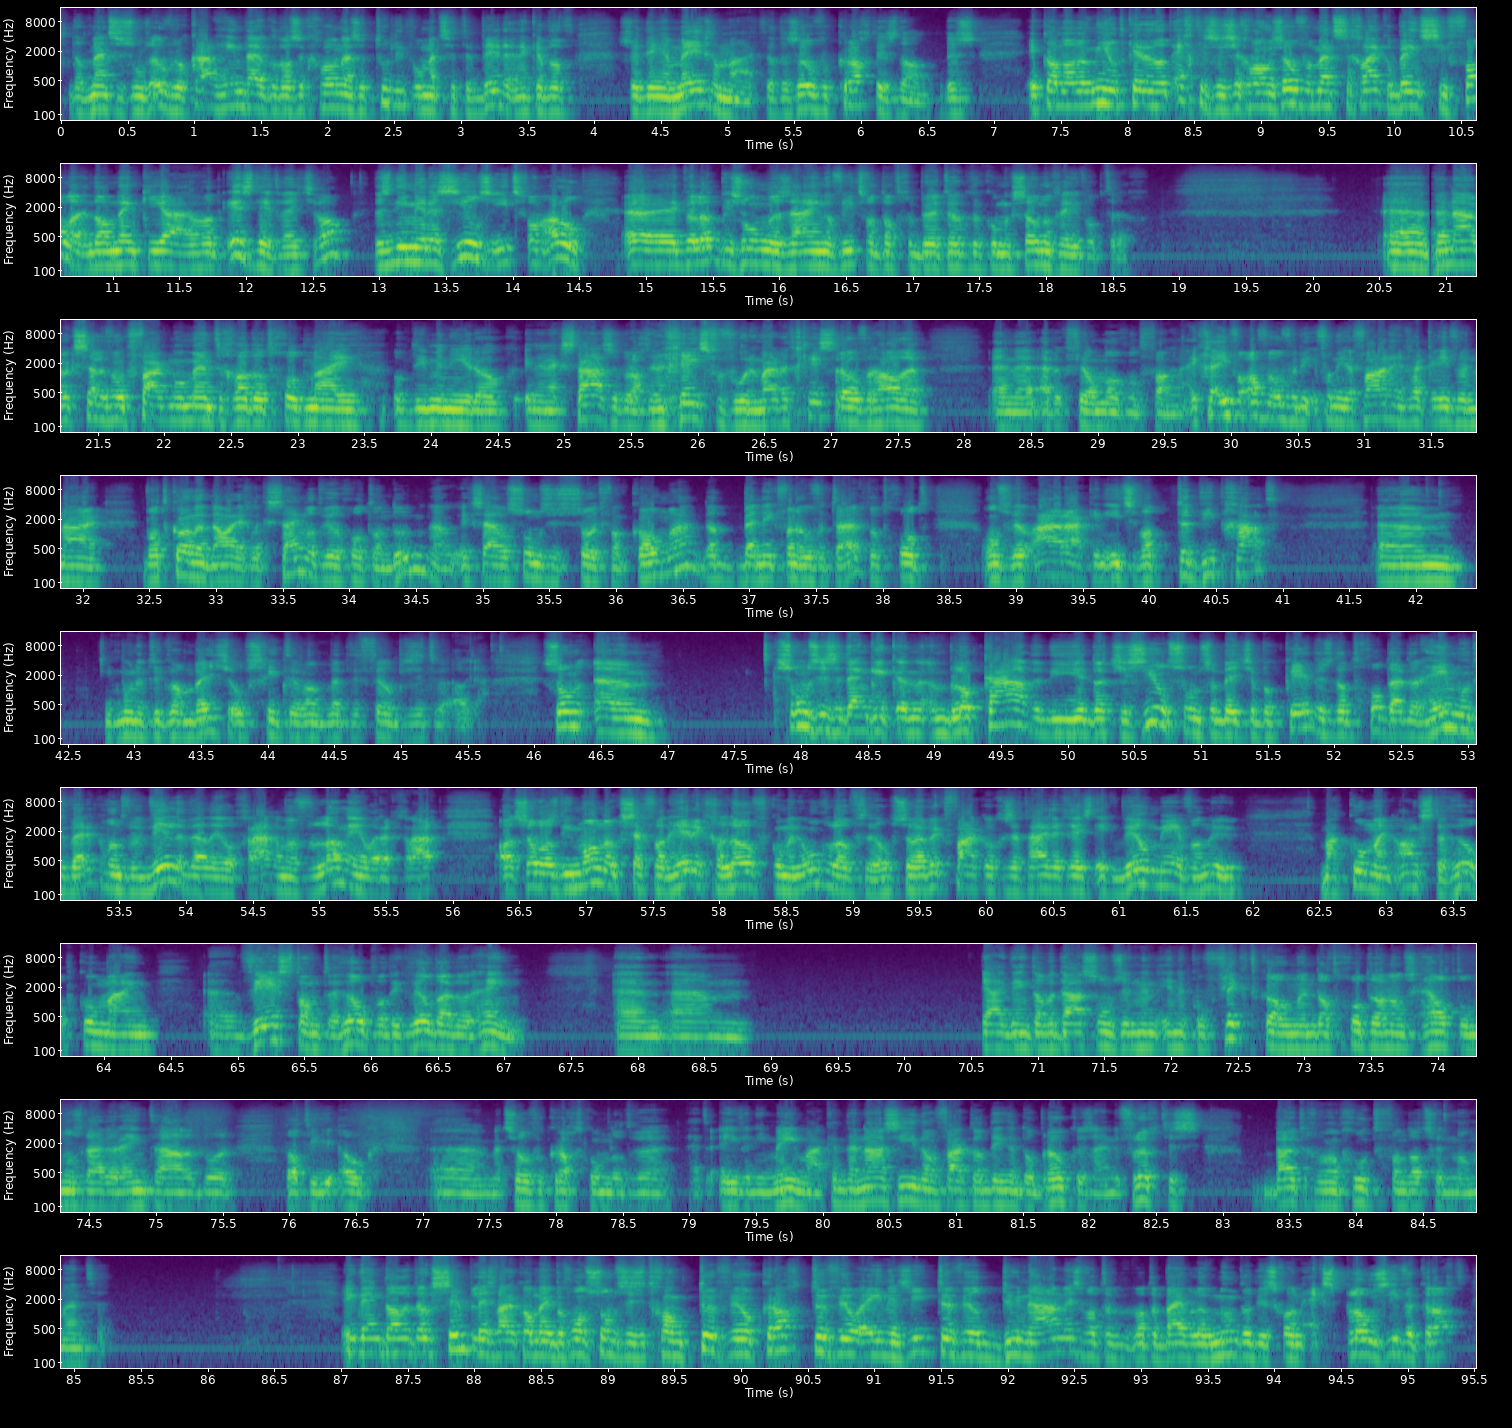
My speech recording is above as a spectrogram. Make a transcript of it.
dat mensen soms over elkaar heen duiken als ik gewoon naar ze toe liep om met ze te bidden. En ik heb dat soort dingen meegemaakt. Dat er zoveel kracht is dan. Dus ik kan dan ook niet ontkennen dat het echt is. Als je gewoon zoveel mensen tegelijk opeens ziet vallen. En dan denk je, ja, wat is dit, weet je wel? Is niet meer een ziels iets van, oh, uh, ik wil ook bijzonder zijn of iets. Want dat gebeurt ook, daar kom ik zo nog even op terug. Uh, daarna heb ik zelf ook vaak momenten gehad dat God mij op die manier ook in een extase bracht. In een geestvervoering, waar we het gisteren over hadden. En uh, heb ik veel mogen ontvangen. Ik ga even af over die, van die ervaring. Ga ik even naar wat kan het nou eigenlijk zijn? Wat wil God dan doen? Nou, ik zei al, soms is het een soort van coma. Daar ben ik van overtuigd. Dat God ons wil aanraken in iets wat te diep gaat. Um, ik moet natuurlijk wel een beetje opschieten, want met dit filmpje zitten we. Oh ja. Soms, um, soms is het denk ik een, een blokkade die, dat je ziel soms een beetje blokkeert. Dus dat God daar doorheen moet werken. Want we willen wel heel graag en we verlangen heel erg graag. Zoals die man ook zegt van Heer ik geloof, kom in ongeloof te hulp. Zo heb ik vaak ook gezegd Heilige Geest ik wil meer van u. Maar kom mijn angst te hulp. Kom mijn uh, weerstand te hulp. Want ik wil daar doorheen. En um, ja, ik denk dat we daar soms in een, in een conflict komen. En dat God dan ons helpt om ons daar doorheen te halen. Doordat hij ook uh, met zoveel kracht komt dat we het even niet meemaken. En daarna zie je dan vaak dat dingen doorbroken zijn. De vrucht is buitengewoon goed van dat soort momenten. Ik denk dat het ook simpel is waar ik al mee begon. Soms is het gewoon te veel kracht, te veel energie, te veel dynamisch. Wat de, wat de Bijbel ook noemt, dat is gewoon explosieve kracht.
